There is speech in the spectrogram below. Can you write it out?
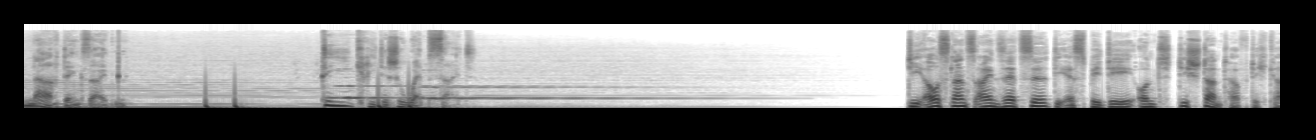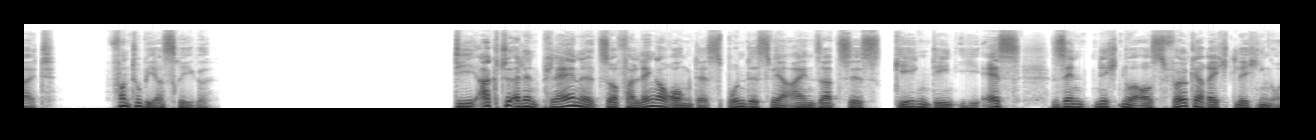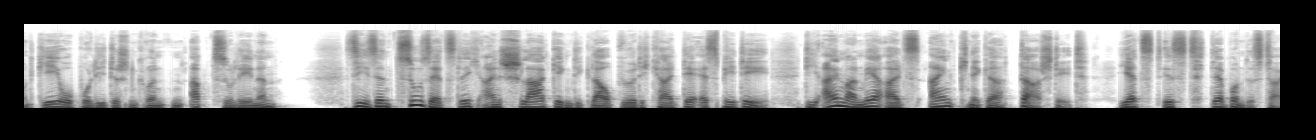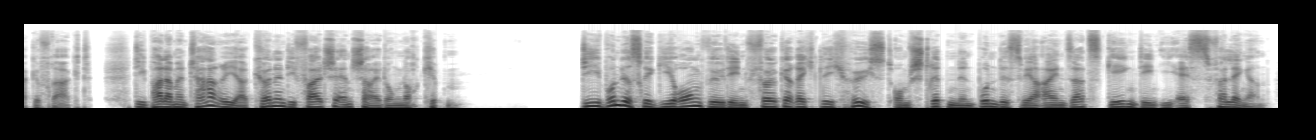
Nachdenkseiten. Die kritische Website. Die Auslandseinsätze, die SPD und die Standhaftigkeit von Tobias Riegel. Die aktuellen Pläne zur Verlängerung des Bundeswehreinsatzes gegen den IS sind nicht nur aus völkerrechtlichen und geopolitischen Gründen abzulehnen, sie sind zusätzlich ein Schlag gegen die Glaubwürdigkeit der SPD, die einmal mehr als Einknicker dasteht. Jetzt ist der Bundestag gefragt. Die Parlamentarier können die falsche Entscheidung noch kippen. Die Bundesregierung will den völkerrechtlich höchst umstrittenen Bundeswehreinsatz gegen den IS verlängern.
